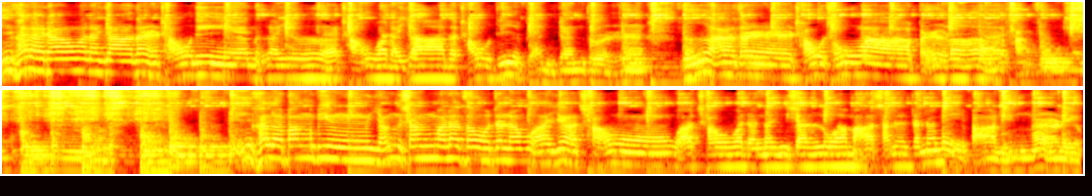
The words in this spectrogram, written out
你看着我那鸭蛋炒的，那也炒我这鸭子炒的扁扁嘴儿，那子炒出啊倍儿了汤。你看那棒冰迎上我那走着了，我也炒，我瞅我这南县落马山真的没把名儿留。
